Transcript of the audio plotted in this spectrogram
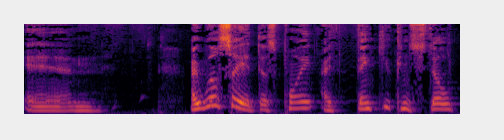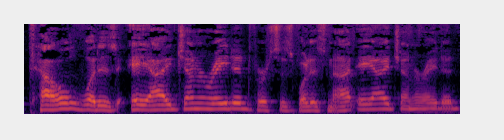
And I will say at this point, I think you can still tell what is AI generated versus what is not AI generated,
